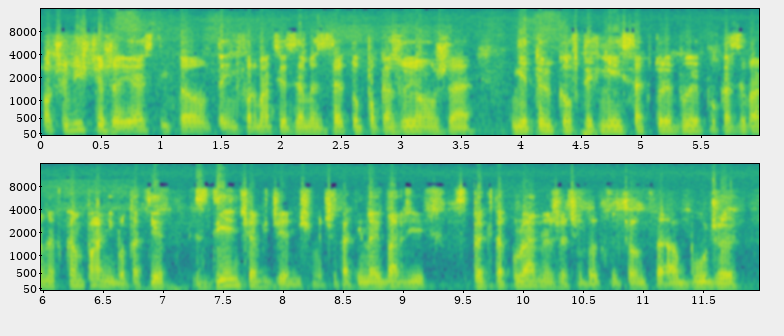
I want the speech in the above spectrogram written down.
Oczywiście, że jest i to te informacje z MSZ-u pokazują, że nie tylko w tych miejscach, które były pokazywane w kampanii, bo takie zdjęcia widzieliśmy, czy takie najbardziej spektakularne rzeczy dotyczące Abudży e,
